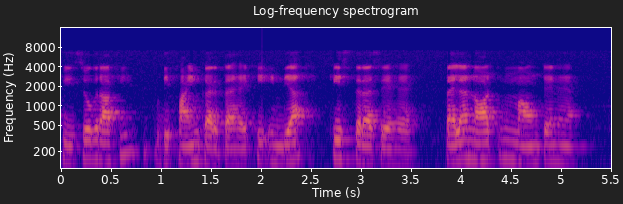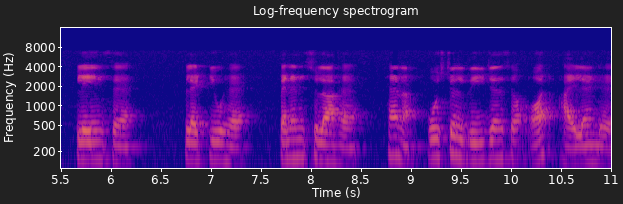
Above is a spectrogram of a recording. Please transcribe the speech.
फिजियोग्राफी डिफाइन करता है कि इंडिया किस तरह से है। पहला नॉर्थ में माउंटेन है प्लेन्स है प्लेट्यू है पेनसुला है है ना? कोस्टल रीजन्स है और आइलैंड है।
